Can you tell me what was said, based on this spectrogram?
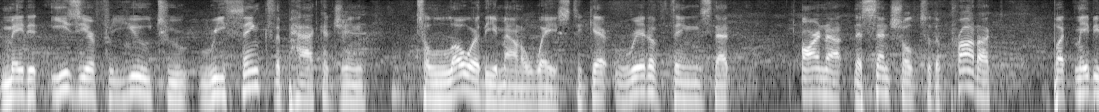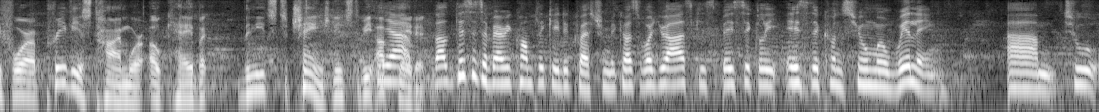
made it easier for you to rethink the packaging to lower the amount of waste, to get rid of things that are not essential to the product, but maybe for a previous time were okay, but it needs to change, needs to be updated. Yeah, well, this is a very complicated question because what you ask is basically is the consumer willing um, to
